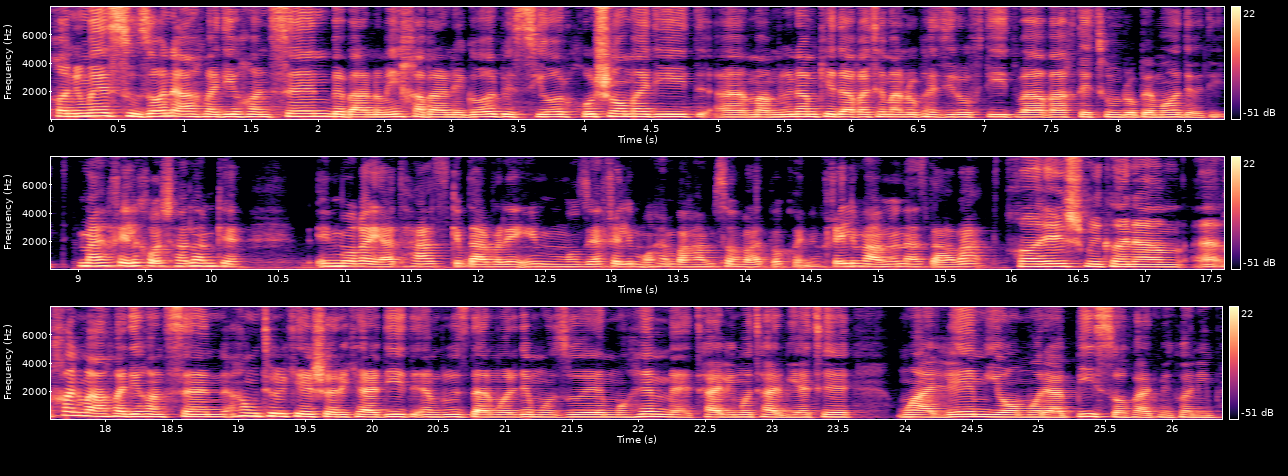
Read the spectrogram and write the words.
خانم سوزان احمدی هانسن به برنامه خبرنگار بسیار خوش آمدید. ممنونم که دعوت من رو پذیرفتید و وقتتون رو به ما دادید. من خیلی خوشحالم که این موقعیت هست که درباره این موضوع خیلی مهم با هم صحبت بکنیم. خیلی ممنون از دعوت. خواهش می‌کنم. خانم احمدی هانسن همونطور که اشاره کردید امروز در مورد موضوع مهم تعلیم و تربیت معلم یا مربی صحبت می‌کنیم.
